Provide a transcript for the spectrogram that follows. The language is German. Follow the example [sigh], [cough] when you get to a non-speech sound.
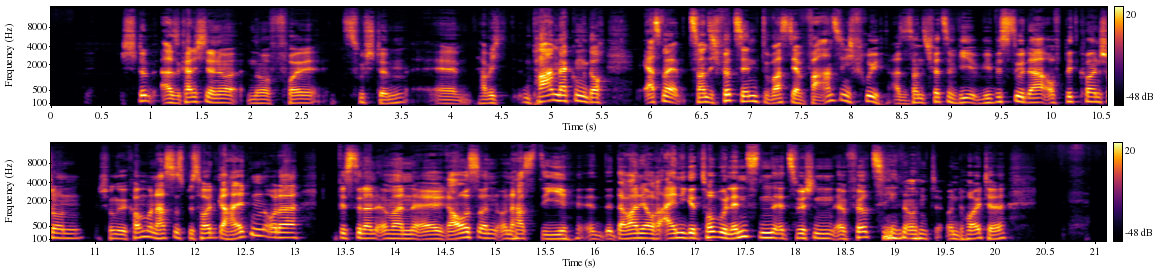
Stimmt, also kann ich dir nur, nur voll zustimmen. Ähm, Habe ich ein paar Anmerkungen doch. Erstmal 2014, du warst ja wahnsinnig früh. Also 2014, wie, wie bist du da auf Bitcoin schon, schon gekommen und hast du es bis heute gehalten oder bist du dann irgendwann äh, raus und, und hast die, äh, da waren ja auch einige Turbulenzen äh, zwischen äh, 14 und, und heute.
